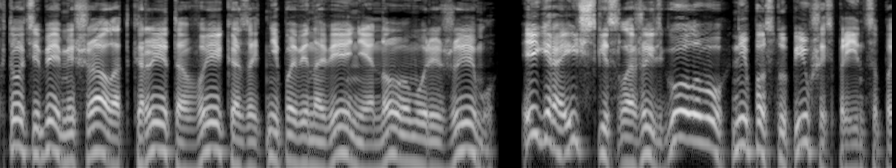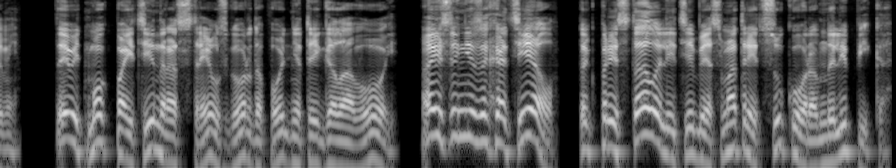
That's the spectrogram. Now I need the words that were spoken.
Кто тебе мешал открыто выказать неповиновение новому режиму и героически сложить голову, не поступившись принципами? Ты ведь мог пойти на расстрел с гордо поднятой головой. А если не захотел, так пристало ли тебе смотреть с укором на Лепика?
